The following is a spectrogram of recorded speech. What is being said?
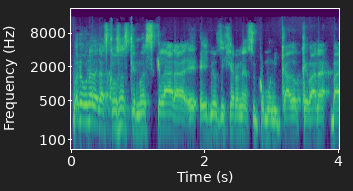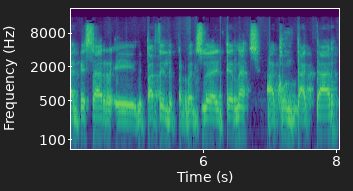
Bueno, una de las cosas que no es clara, eh, ellos dijeron en su comunicado que van a, empezar eh, de parte del Departamento de Seguridad Interna a contactar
